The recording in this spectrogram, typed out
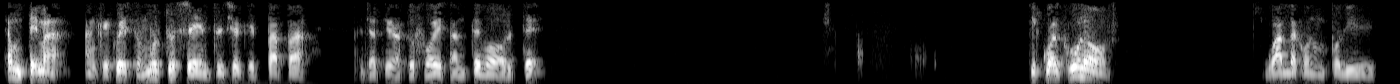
È un tema anche questo molto semplice che il Papa ha già tirato fuori tante volte. Se qualcuno guarda con un po' di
